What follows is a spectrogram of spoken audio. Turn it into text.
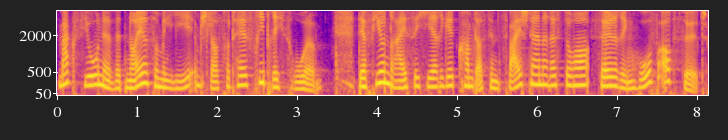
Max Jone wird neuer Sommelier im Schlosshotel Friedrichsruhe. Der 34-Jährige kommt aus dem Zwei-Sterne-Restaurant Söllringhof auf Sylt.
